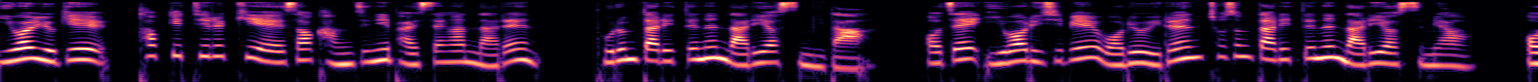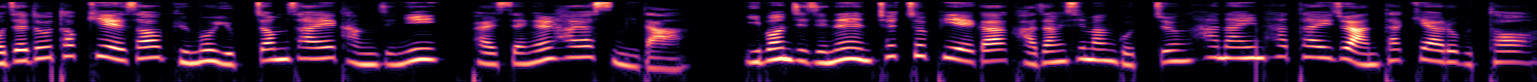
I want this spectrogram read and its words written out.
2월 6일 터키 티르키예에서 강진이 발생한 날은 보름달이 뜨는 날이었습니다. 어제 2월 20일 월요일은 초승달이 뜨는 날이었으며 어제도 터키에서 규모 6.4의 강진이 발생을 하였습니다. 이번 지진은 최초 피해가 가장 심한 곳 중 하나인 하타이주 안타키아로부터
